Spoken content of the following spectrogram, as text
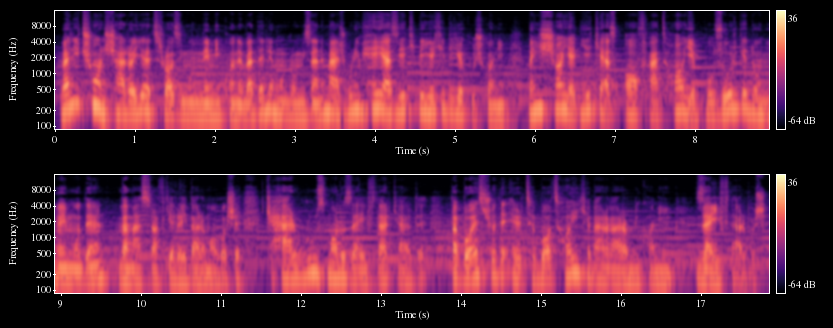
ولی چون شرایط رازیمون نمی‌کنه و دلمون رو می‌زنه مجبوریم هی از یکی به یکی دیگه کوش کنیم و این شاید یکی از آفتهای بزرگ دنیای مدرن و مصرفگرایی برای ما باشه که هر روز ما رو ضعیفتر کرده و باعث شده ارتباط هایی که برقرار می‌کنیم ضعیفتر باشه.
